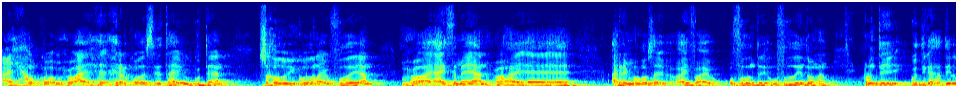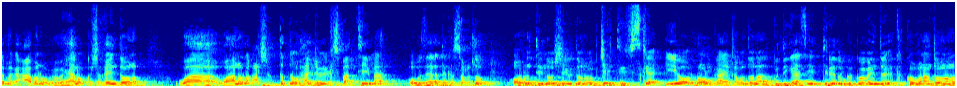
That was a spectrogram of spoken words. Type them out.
ay xalko muxuu ahay xilalkooda sida tahay u gutaan shaqadooyinkoodana ay u fududeeyaan muxuu ahay ay sameeyaan muxuu ahay arrimo hoose ay u fududeyn doonaan. Runtii guddiga haddii la magacaabana waxyaalaha ka shaqeyn doono waa waa noola casho dad waxaa jooga expert team ah oo wasaaradda ka socdo oo runtii noo sheegi doono objectiveska iyo roolka ay qaban doonaan guddigaas iyo tirada uu ka kooban ka koobanaan doonana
